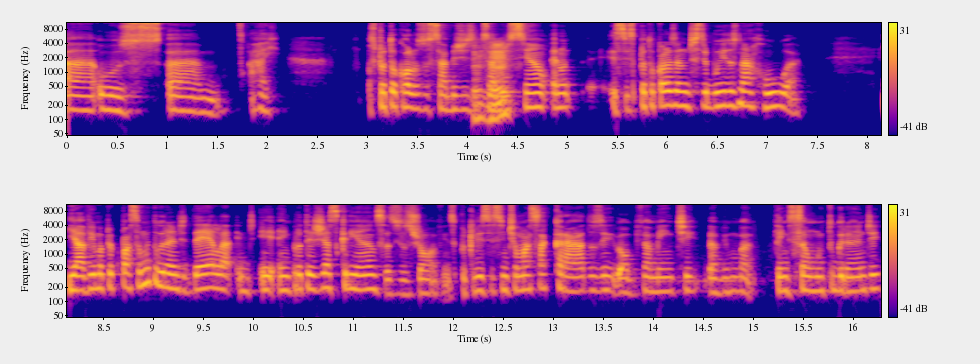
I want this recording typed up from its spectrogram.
uh, os, ai, os protocolos do sábio de, uhum. de Sião, eram, esses protocolos eram distribuídos na rua. E havia uma preocupação muito grande dela em proteger as crianças e os jovens, porque eles se sentiam massacrados e, obviamente, havia uma tensão muito grande.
